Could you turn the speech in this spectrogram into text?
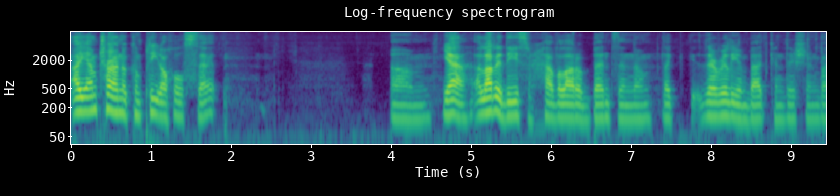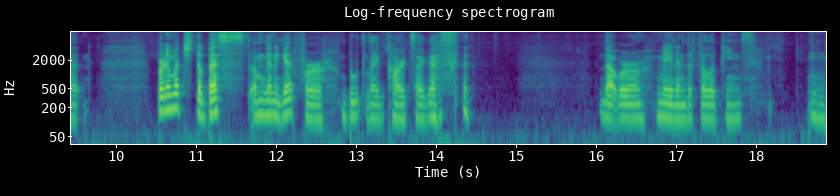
I am trying to complete a whole set. Um, yeah, a lot of these have a lot of bends in them. Like, they're really in bad condition, but pretty much the best I'm gonna get for bootleg cards, I guess. that were made in the Philippines. Here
